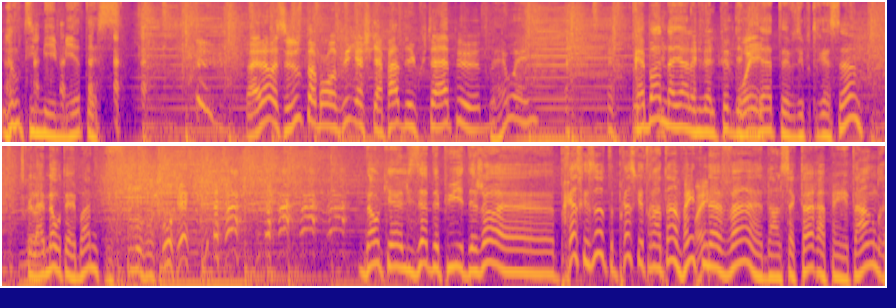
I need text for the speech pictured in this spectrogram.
L'autre, il m'imite. Ben non, c'est juste pour montrer que je suis capable d'écouter la pub. Ben oui. Très bonne d'ailleurs la nouvelle pub de Oui. Lisette. Vous écouterez ça. Parce que la nôtre est bonne. Donc, euh, Lisette, depuis déjà euh, presque ça, presque 30 ans, 29 ans dans le secteur à Pintendre,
